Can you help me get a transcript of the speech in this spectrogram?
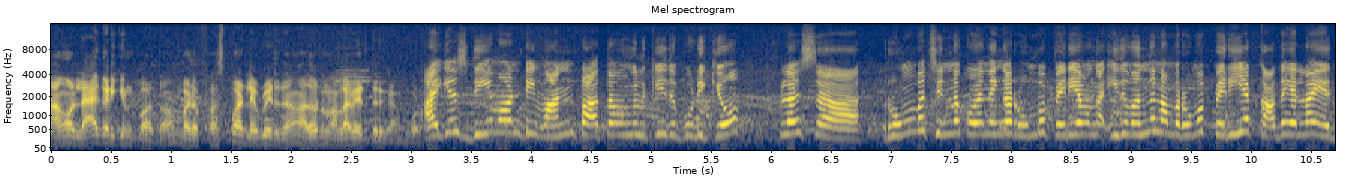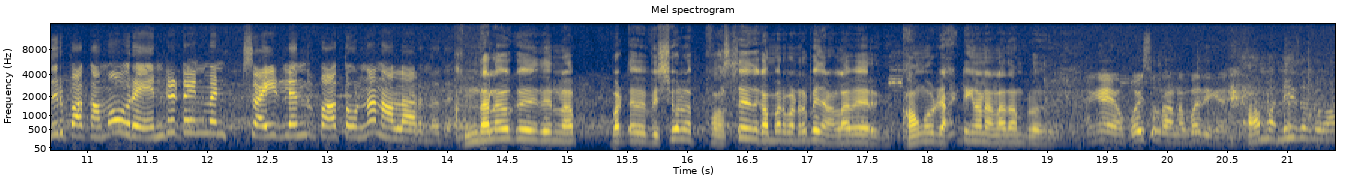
நாங்களும் லேக் அடிக்குன்னு பார்த்தோம். பட் ஃபர்ஸ்ட் பார்ட்டில் எப்படி எடுத்தாங்க அதோட நல்லாவே எடுத்திருக்காங்க ஐ கெஸ் டிமாண்டி ஒன் பார்த்தவங்களுக்கு இது பிடிக்கும். ப்ளஸ் ரொம்ப சின்ன குழந்தைங்க ரொம்ப பெரியவங்க இது வந்து நம்ம ரொம்ப பெரிய கதையெல்லாம் எதிர்பார்க்காம ஒரு என்டர்டெயின்மெண்ட் சைட்லேருந்து பார்த்தோம்னா நல்லா இருந்தது. அந்த அளவுக்கு இது பட் விஷுவலில் ஃபஸ்ட்டு இது கம்பேர் பண்ணுறப்ப இது நல்லாவே இருக்குது அவங்களோட ஆக்டிங்லாம் நல்லா தான் ப்ரோ இருக்கு. ஏங்க இவன் போய் சொல்கிறான் நம்பாதீங்க. ஆமாம் நீ சொல்லுவா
